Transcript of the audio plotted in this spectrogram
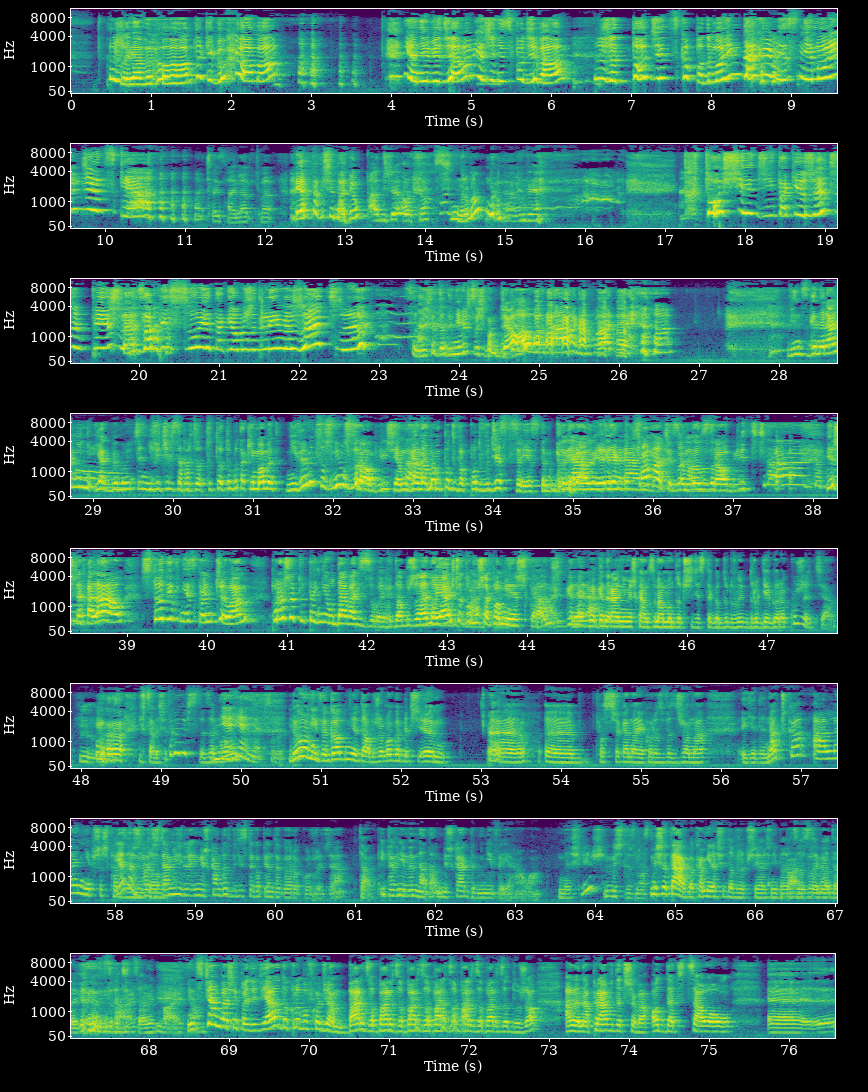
że ja wychowałam takiego chama. Ja nie wiedziałam, ja się nie spodziewałam, że to dziecko pod moim dachem jest nie moim dzieckiem. To jest najlepsze. Ja tam się na nią patrzę. O co chodzi? Normalne. Ja Kto siedzi, takie rzeczy pisze, zapisuje takie obrzydliwe rzeczy? Co myślę, wtedy nie wiesz, co się tam działo. o, tak, dokładnie. Więc generalnie nie- jakby moi rodzice nie wiedzieli za bardzo, to, to, to był taki moment, nie wiemy co z nią zrobić. Ja mówię, tak. no mam po, po dwudziestce jestem To generalnie, jakby co generalnie macie ze mną zrobić? Tak, Jeszcze hello, studiów nie skończyłam, proszę tutaj nie udawać złych, dobrze? No, No ja tak jeszcze tu muszę pomieszkać. Tak, Jakby generalnie. generalnie mieszkałam z mamą do 32 roku życia. I wcale się tego nie wstydzę. Nie, nie, nie, absolutnie. Było mi wygodnie, dobrze, mogę być e, e, postrzegana jako rozwydrzona jedynaczka, ale nie przeszkadza Ja też mi z to. rodzicami mieszkam do 25 roku życia. Tak. I pewnie bym nadal mieszkała, gdybym nie wyjechała. Myślisz? Myślę, że nas Myślę tak, bo Kamila się dobrze przyjaźni bardzo, Bardzo z tego, tak, z tak, rodzicami. bardzo. Więc chciałam właśnie powiedzieć, ja do klubu wchodziłam bardzo, bardzo, bardzo, bardzo, bardzo, bardzo dużo, ale naprawdę trzeba oddać całą,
